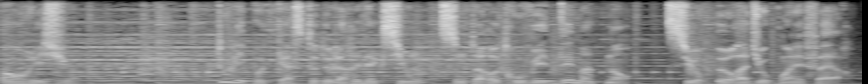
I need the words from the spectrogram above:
En Région. Tous les podcasts de la rédaction sont à retrouver dès maintenant sur euradio.fr.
